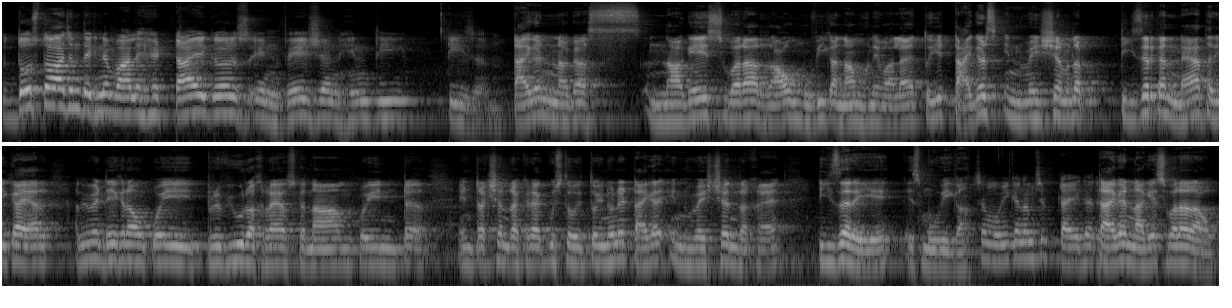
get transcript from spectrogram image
तो दोस्तों, आज हम देखने वाले हैं tiger's invasion Hindi teaser tiger Naga Nageswara Rao movie का नाम होने वाला है। तो ये टाइगर्स इन्वेशन मतलब टीज़र का नया तरीका है यार। अभी मैं देख रहा हूँ, कोई प्रिव्यू रख रहा है उसका नाम, कोई इंट्रक्शन रख रहा है, कुछ तो तो इन्होंने टाइगर इन्वेशन रखा है। टीज़र है ये इस मूवी का। अच्छा मूवी का नाम सिर्फ़ टाइगर टाइगर नागेश्वरा राव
